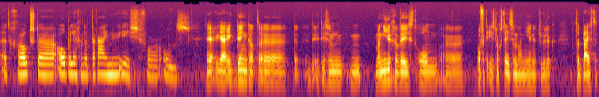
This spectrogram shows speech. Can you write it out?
het grootste openliggende terrein nu is voor ons. Ja, ja ik denk dat uh, het is een manier geweest om, of het is nog steeds een manier natuurlijk, want het blijft het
